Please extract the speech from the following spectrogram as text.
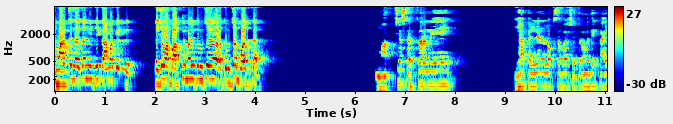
मागच्या सरकारने जी कामं केलेली त्याच्या बाबतीमध्ये तुमचे तुमचं मत काय? मागच्या सरकारने ह्या कल्याण लोकसभा क्षेत्रामध्ये काय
